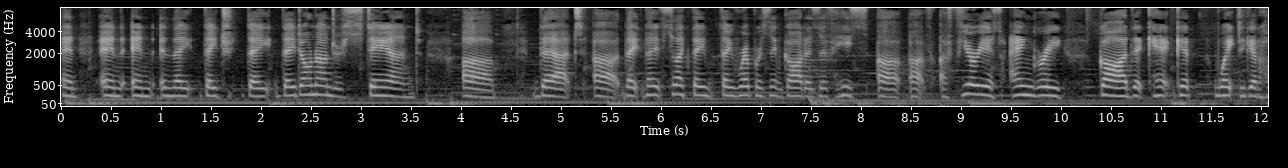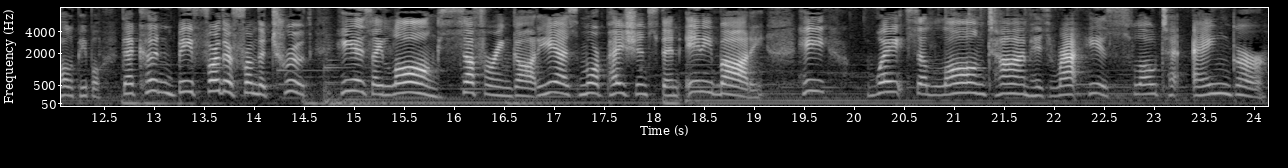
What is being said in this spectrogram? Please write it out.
And and and, and they, they they they don't understand uh, that uh, they, they it's like they, they represent God as if he's a, a, a furious, angry God that can't get wait to get a hold of people. That couldn't be further from the truth. He is a long suffering God. He has more patience than anybody. He waits a long time. His wrath, he is slow to anger.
